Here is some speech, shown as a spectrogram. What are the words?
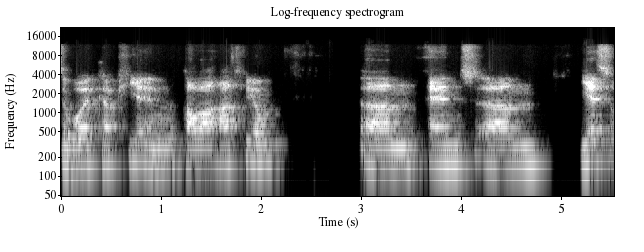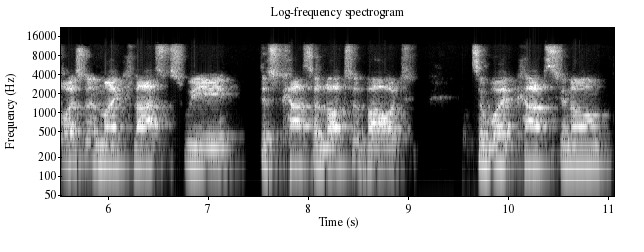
the World Cup here in our atrium. Um, and um, yes, also in my classes we discuss a lot about the World Cups, you know,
